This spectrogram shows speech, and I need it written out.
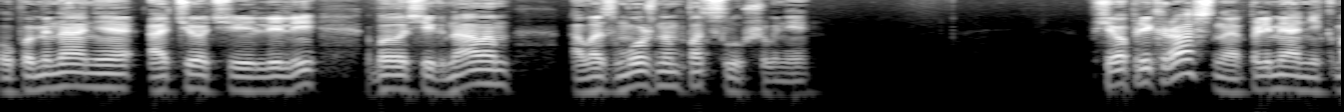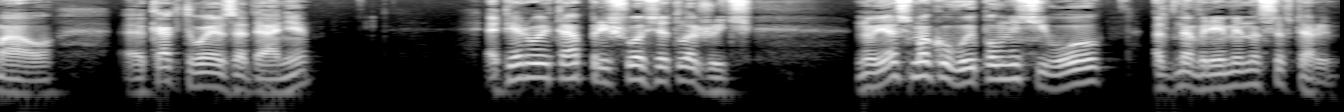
Упоминание о тете Лили было сигналом о возможном подслушивании. «Все прекрасно, племянник Мао. Как твое задание?» «Первый этап пришлось отложить, но я смогу выполнить его одновременно со вторым».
